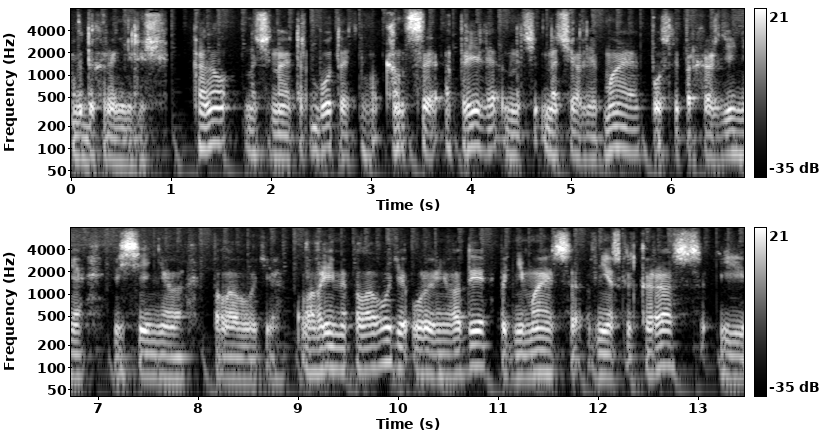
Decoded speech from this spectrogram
водохранилищ. Канал начинает работать в конце апреля, начале мая, после прохождения весеннего половодья. Во время половодья уровень воды поднимается в несколько раз, и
